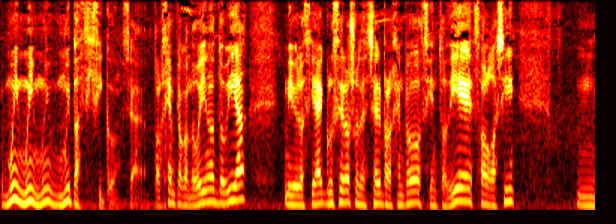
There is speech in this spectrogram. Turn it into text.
muy, muy, muy, muy pacífico. O sea, por ejemplo, cuando voy en autovía, mi velocidad de crucero suele ser, por ejemplo, 110 o algo así. Mm,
